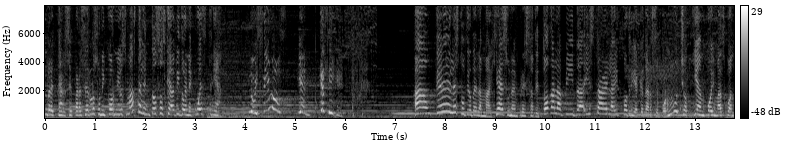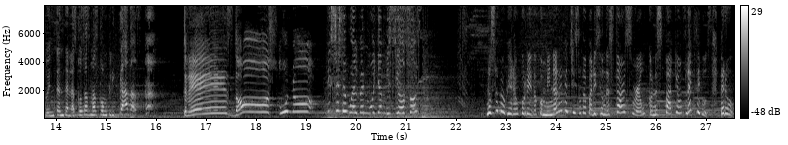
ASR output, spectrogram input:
Retarse para ser los unicornios más talentosos que ha habido en Ecuestria. ¡Lo hicimos! Bien, ¿qué sigue? Aunque el estudio de la magia es una empresa de toda la vida y Starlight podría quedarse por mucho tiempo y más cuando intenten las cosas más complicadas. Tres, dos, uno. ¿Y si se vuelven muy ambiciosos? No se me hubiera ocurrido combinar el hechizo de aparición de Star Swirl con Spatium Flexibus, pero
